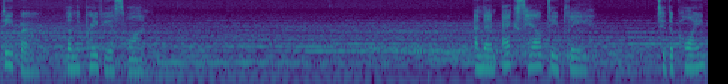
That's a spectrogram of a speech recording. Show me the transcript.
deeper than the previous one. And then exhale deeply to the point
